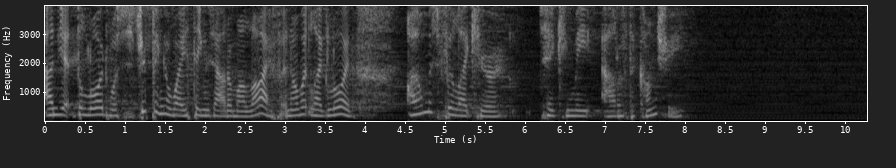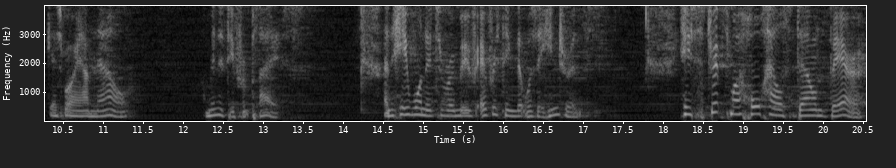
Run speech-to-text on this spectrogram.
And yet the Lord was stripping away things out of my life. And I went like, Lord, I almost feel like you're taking me out of the country. Guess where I am now? I'm in a different place. And he wanted to remove everything that was a hindrance. He stripped my whole house down bare.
